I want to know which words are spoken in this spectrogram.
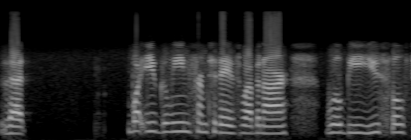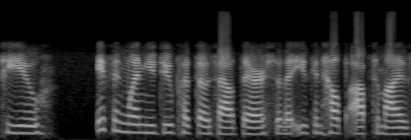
that what you glean from today's webinar will be useful to you if and when you do put those out there so that you can help optimize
